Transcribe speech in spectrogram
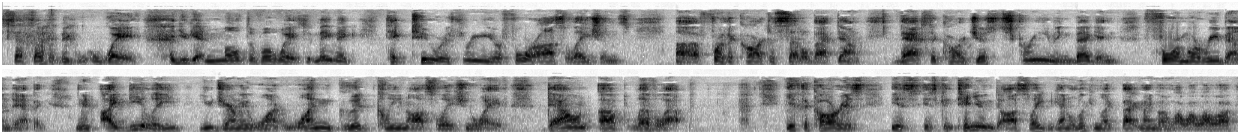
sets up a big wave, and you get multiple waves. It may make take two or three or four oscillations uh, for the car to settle back down. That's the car just screaming, begging for more rebound damping. I mean, ideally, you generally want one good, clean oscillation wave down, up, level out. If the car is is is continuing to oscillate and kind of looking like Pac-Man going wah wah wah wah,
